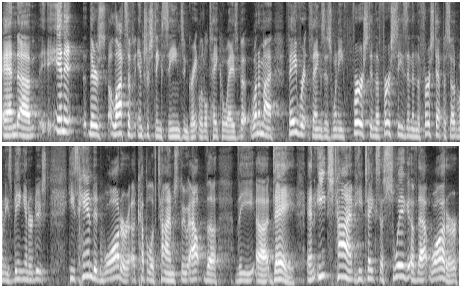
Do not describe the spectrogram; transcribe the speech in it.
And um, in it, there's lots of interesting scenes and great little takeaways. But one of my favorite things is when he first, in the first season, in the first episode, when he's being introduced, he's handed water a couple of times throughout the, the uh, day. And each time he takes a swig of that water,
